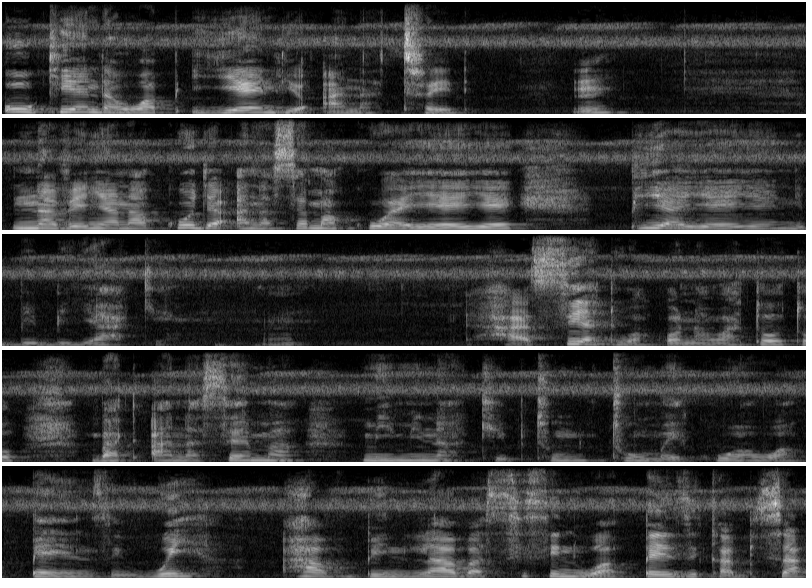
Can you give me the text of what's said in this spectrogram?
ukienda wapi, ye ndio ana trade. Mm? Na venye anakuja anasema kuwa yeye pia yeye ni bibi yake. hmm? hasia ati wako na watoto but anasema mimi na Kiptum tumekuwa wapenzi. We have been lovers. Sisi ni wapenzi kabisa.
